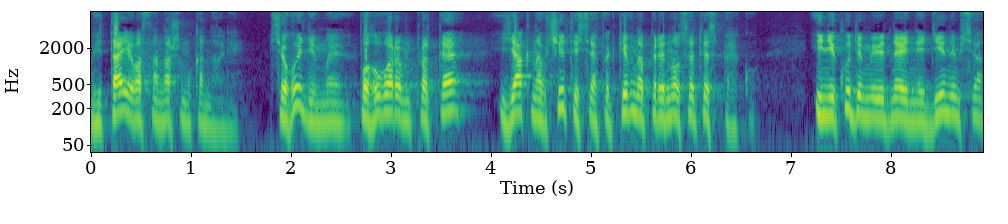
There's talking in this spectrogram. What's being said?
Вітаю вас на нашому каналі. Сьогодні ми поговоримо про те, як навчитися ефективно переносити спеку. І нікуди ми від неї не дінемося.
